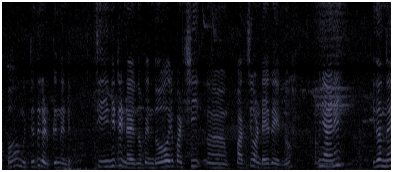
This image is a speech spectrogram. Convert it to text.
അപ്പോൾ മുറ്റത്ത് കിടക്കുന്നുണ്ട്. ചീഞ്ഞിട്ടുണ്ടായിരുന്നു. അപ്പോൾ എന്തോ ഒരു പക്ഷി പറിച്ചു കൊണ്ടേതായിരുന്നു അപ്പോൾ ഞാൻ ഇതൊന്ന്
